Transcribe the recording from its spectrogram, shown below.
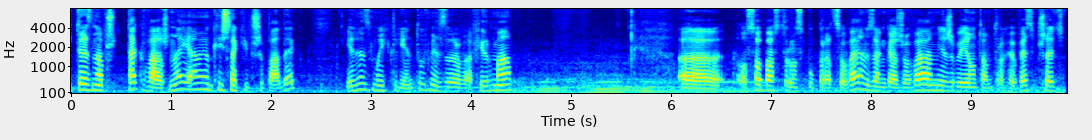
I to jest tak ważne. Ja miałem jakiś taki przypadek. Jeden z moich klientów, międzynarodowa firma, osoba, z którą współpracowałem, zaangażowała mnie, żeby ją tam trochę wesprzeć,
